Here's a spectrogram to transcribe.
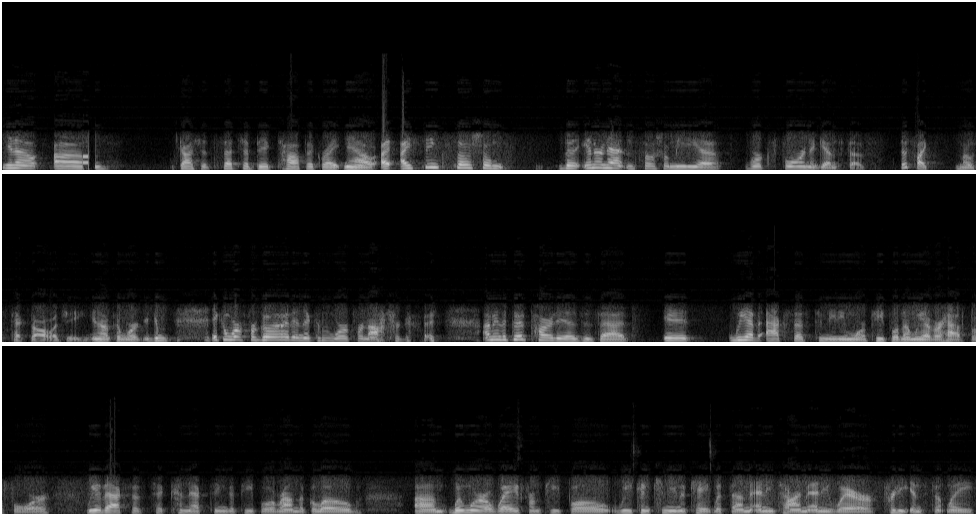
You know, um, gosh, it's such a big topic right now. I, I think social, the internet and social media works for and against us, just like most technology. You know, it can work. It can it can work for good, and it can work for not for good. I mean, the good part is is that it we have access to meeting more people than we ever have before. We have access to connecting to people around the globe. Um, when we're away from people, we can communicate with them anytime, anywhere, pretty instantly.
